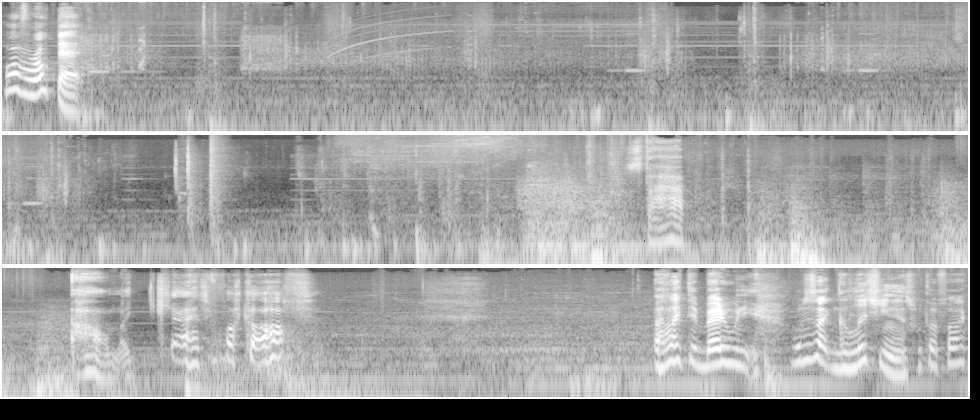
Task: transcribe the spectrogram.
Whoever wrote that? Stop. Oh my god, fuck off. I liked it better when you, What is that glitchiness? What the fuck?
